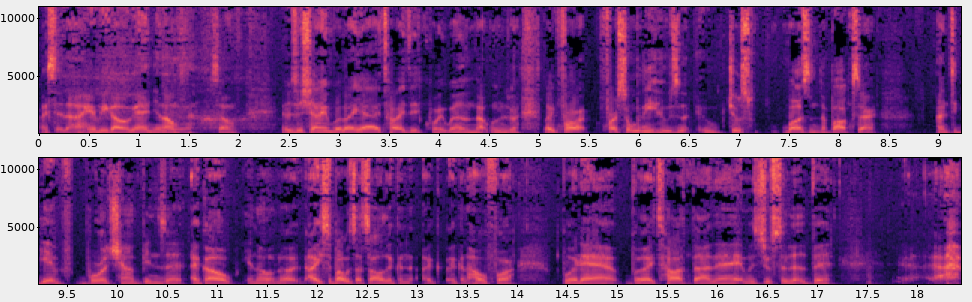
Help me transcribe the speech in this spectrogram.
I said, ah, here we go again, you know. Yeah. So it was a shame, but uh, yeah, I thought I did quite well in that one as well. Like for for somebody who's who just wasn't a boxer, and to give world champions a, a go, you know, I suppose that's all I can I, I can hope for. But uh, but I thought that uh, it was just a little bit. I,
